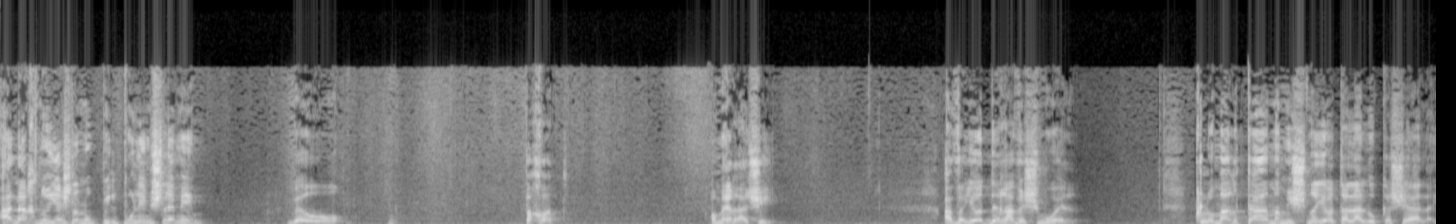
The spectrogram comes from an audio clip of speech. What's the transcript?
אנחנו, יש לנו פלפולים שלמים. והוא פחות. אומר רש"י, הוויות דרב ושמואל, כלומר טעם המשניות הללו קשה עליי.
